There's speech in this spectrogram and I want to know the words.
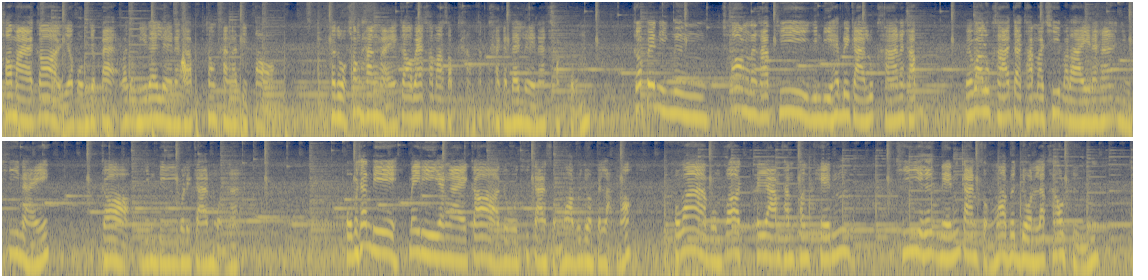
เข้ามาก็เดี๋ยวผมจะแปะไว้ตรงนี้ได้เลยนะครับ ช่องทางการติดต่อ สะดวกช่องทางไหนก็แวะเข้ามาสอบถามทักทายกันได้เลยนะครับผมก็เป็นอีกหนึ่งช่องนะครับที่ยินดีให้บริการลูกค้านะครับ ไม่ว่าลูกค้าจะทำอาชีพอะไรนะฮะอยู่ที่ไหน ก็ยินดีบริการหมดฮะโปรโมชั่นดีไม่ดียังไงก็ดูที่การส่งมอบรถยนต์เป็นหลักเนาะเพราะว่าผมก็พยายามทำคอนเทนต์ที่เน้นการส่งมอบรถยนต์และเข้าถึง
